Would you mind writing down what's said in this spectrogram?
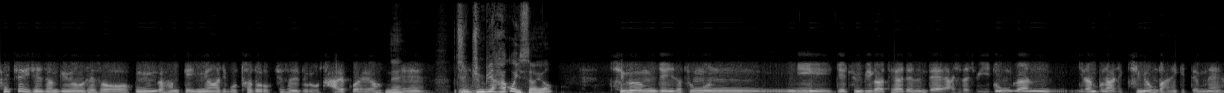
철저히 진상 규명을 해서 국민과 함께 임명하지 못하도록 최선의 노력을 다할 거예요. 네. 네. 지금 네. 준비하고 있어요? 지금 이제 인사청문이 이제 준비가 돼야 되는데 아시다시피 이동관이란 분은 아직 지명도 안 했기 때문에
